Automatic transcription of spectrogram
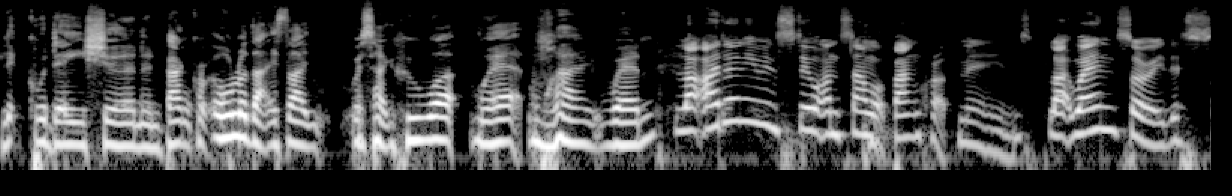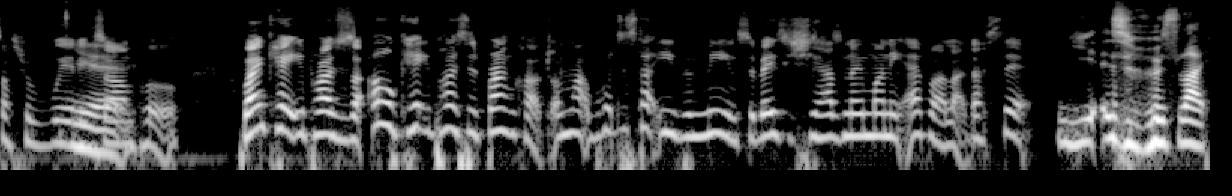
liquidation and bankrupt all of that it's like it's like who what where why when Like I don't even still understand what bankrupt means. Like when, sorry, this is such a weird Yeah. example. When Katie Price is like, "Oh, Katie Price is bankrupt," I'm like, "What does that even mean?" So basically, she has no money ever. Like that's it. yeah so it's like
